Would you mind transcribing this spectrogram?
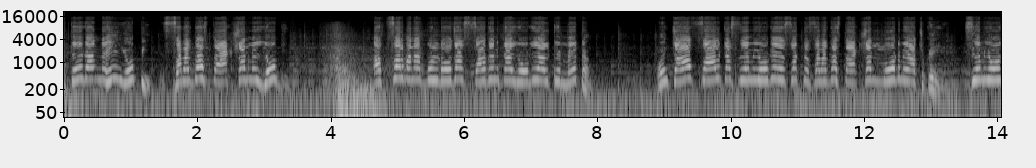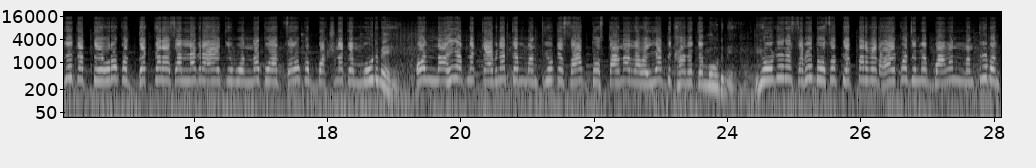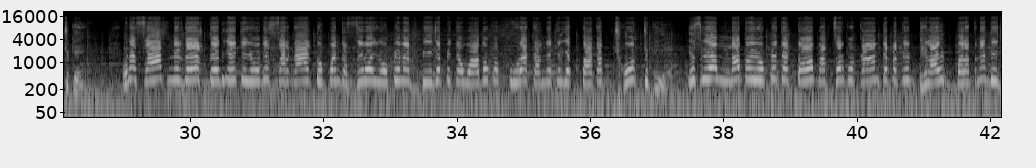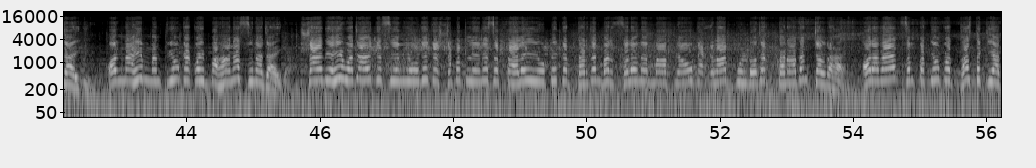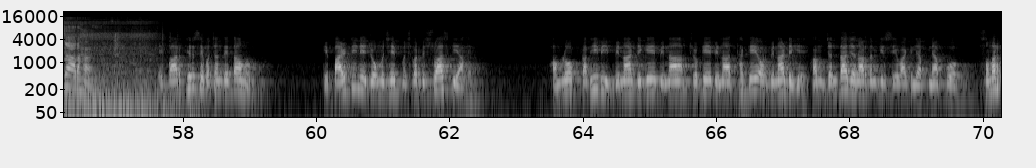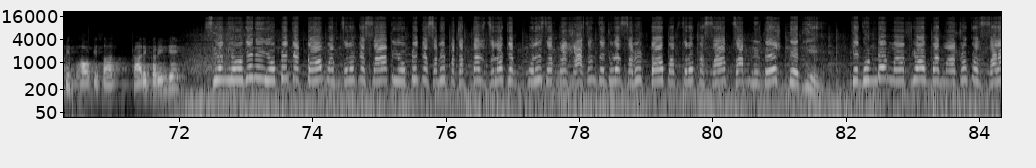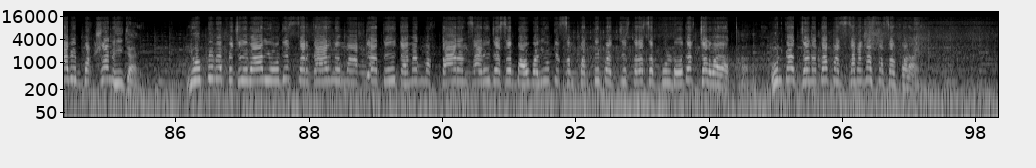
झुकेगा नहीं यूपी। ज़बरदस्त एक्शन में योगी। अफसर बना बुलडोजर सौ दिन का योगी अल्टीमेटम उनचास साल का सीएम योगी इस वक्त ज़बरदस्त एक्शन मोड में आ चुके हैं। सीएम योगी के तेवरों को देखकर ऐसा लग रहा है कि वो न तो अफसरों को बख्शने के मूड में है और न ही अपने कैबिनेट के मंत्रियों के साथ दोस्ताना रवैया दिखाने के मूड में योगी ने सभी दो सौ तिहत्तर विधायकों, जिनमें बावन मंत्री बन चुके हैं उन्हें साफ़ निर्देश दे दिए कि योगी सरकार 2.0 यूपी में बीजेपी के वादों को पूरा करने के लिए ताकत झोंक चुकी है। इसलिए अब न तो यूपी के टॉप अफसर को काम के प्रति ढिलाई बरतने दी जाएगी और न ही मंत्रियों का कोई बहाना सुना जाएगा। शायद यही वजह है कि सीएम योगी के शपथ लेने से पहले ही यूपी के दर्जन भर जिलों में माफियाओं के खिलाफ बुलडोजर तनादन चल रहा है और अवैध संपत्तियों को ध्वस्त किया जा रहा है। एक बार फिर से वचन देता हूँ कि पार्टी ने जो मुझे, मुझ पर विश्वास किया है, हम लोग कभी भी बिना डिगे, बिना झुके, बिना थके और बिना डिगे, हम जनता जनार्दन की सेवा के लिए अपने आप को समर्पित भाव के साथ कार्य करेंगे। सीएम योगी ने यूपी के टॉप अफसरों के साथ, यूपी के सभी 75 जिलों के पुलिस और प्रशासन से जुड़े सभी टॉप अफसरों को साफ़ साफ़ निर्देश दे दिए कि गुंडे, माफिया और बदमाशों को जरा भी बख्शा नहीं जाए। यूपी में पिछली बार योगी सरकार ने माफिया अतीक अहमद मुख्तार अंसारी जैसे बाहुबलियों की संपत्ति पर जिस तरह से बुलडोजर चलवाया था, उनका जनता पर ज़बरदस्त असर पड़ा है।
